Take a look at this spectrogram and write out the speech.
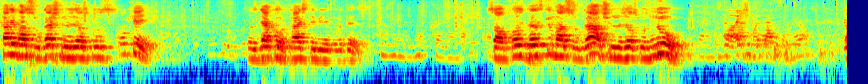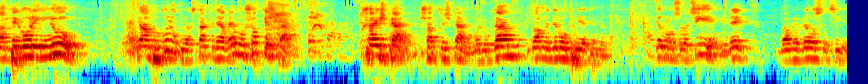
Care v-ați rugat și Dumnezeu a spus, ok, îți de acord, hai să te binecuvântez. Sau au fost dăți când v-ați rugat și Dumnezeu a spus, nu. Categoric nu. Eu am făcut lucrul ăsta când aveam 17 ani. 16 ani, 17 ani. Mă rugam, Doamne, dă-mă o prietenă. Dă-mă o soție, direct. Doamne, vreau o soție.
